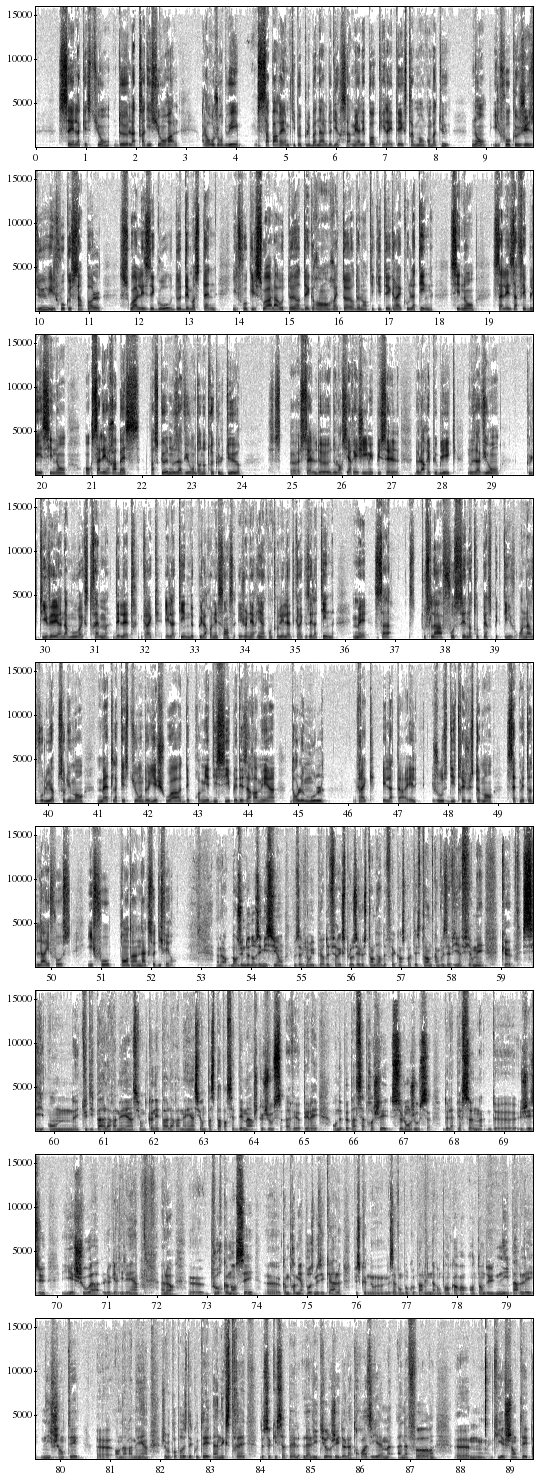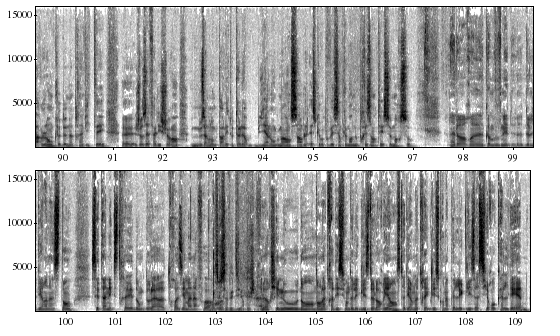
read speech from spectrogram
c'est la question de la tradition orale. Alors aujourd'hui, ça paraît un petit peu plus banal de dire ça, mais à l'époque, il a été extrêmement combattu. Non, il faut que Jésus, il faut que Saint Paul soient les égaux de Démosthène. Il faut qu'ils soient à la hauteur des grands rhéteurs de l'Antiquité grecque ou latine. Sinon, ça les affaiblit, sinon, ça les rabaisse. Parce que nous avions dans notre culture, euh, celle de l'Ancien Régime et puis celle de la République, nous avions cultiver un amour extrême des lettres grecques et latines depuis la Renaissance, et je n'ai rien contre les lettres grecques et latines, mais ça tout cela a faussé notre perspective. On a voulu absolument mettre la question de Yeshua, des premiers disciples et des Araméens dans le moule grec et latin. Et Jousse dit très justement, cette méthode-là est fausse, il faut prendre un axe différent. Alors, dans une de nos émissions, nous avions eu peur de faire exploser le standard de fréquence protestante quand vous aviez affirmé que si on n'étudie pas l'araméen, si on ne connaît pas l'araméen, si on ne passe pas par cette démarche que Jousse avait opérée, on ne peut pas s'approcher, selon Jousse, de la personne de Jésus, Yeshua le Galiléen. Alors, euh, pour commencer, euh, comme première pause musicale, puisque nous, nous avons beaucoup parlé, nous n'avons pas encore entendu ni parler ni chanter euh, en araméen, je vous propose d'écouter un extrait de ce qui s'appelle la liturgie de la troisième anaphore, euh, qui est chantée par l'oncle de notre invité, euh, Joseph Alichoran. Nous allons donc parler tout à l'heure bien longuement ensemble. Est-ce que vous pouvez simplement nous présenter ce morceau? Alors, euh, comme vous venez de, de le dire à l'instant, c'est un extrait donc de la troisième anaphore. Qu'est-ce que ça veut dire déjà? Alors, chez nous, dans, dans la tradition de l'Église de l'Orient, c'est-à-dire notre Église qu'on appelle l'Église assyro-chaldéenne,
